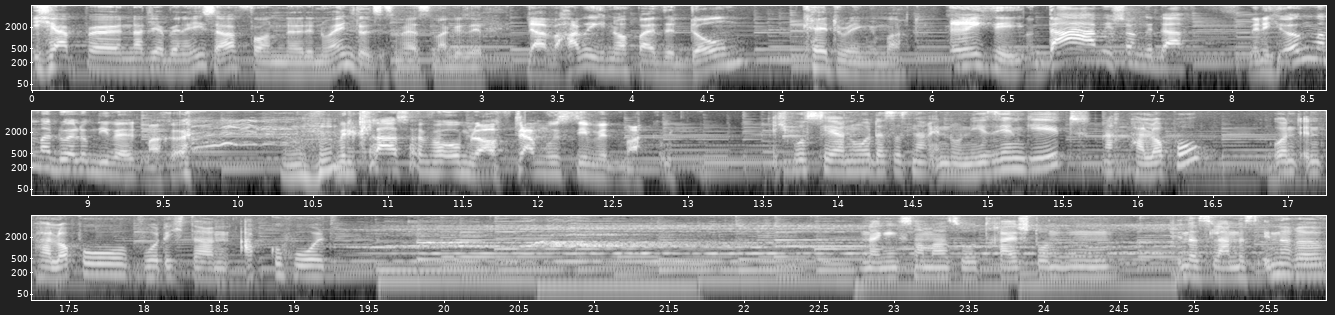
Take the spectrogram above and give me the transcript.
Ich habe äh, Nadja Benaisa von äh, den No Angels zum ersten Mal gesehen. Da habe ich noch bei The Dome Catering gemacht. Richtig. Und da habe ich schon gedacht, wenn ich irgendwann mal Duell um die Welt mache, mit Klaas Häufer Umlauf, da muss die mitmachen. Ich wusste ja nur, dass es nach Indonesien geht, nach Palopo. Und in Palopo wurde ich dann abgeholt. Und dann ging es noch mal so drei Stunden in das Landesinnere.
